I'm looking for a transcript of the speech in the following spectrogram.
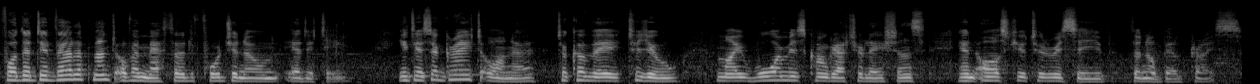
for the development of a method for genome editing. It is a great honor to convey to you my warmest congratulations and ask you to receive the Nobel Prize.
